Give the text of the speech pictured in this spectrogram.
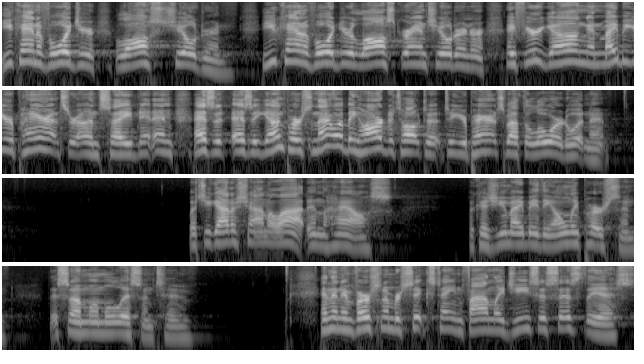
You can't avoid your lost children. You can't avoid your lost grandchildren, or if you're young and maybe your parents are unsaved. And, and as, a, as a young person, that would be hard to talk to, to your parents about the Lord, wouldn't it? But you got to shine a light in the house because you may be the only person that someone will listen to. And then in verse number 16, finally, Jesus says this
